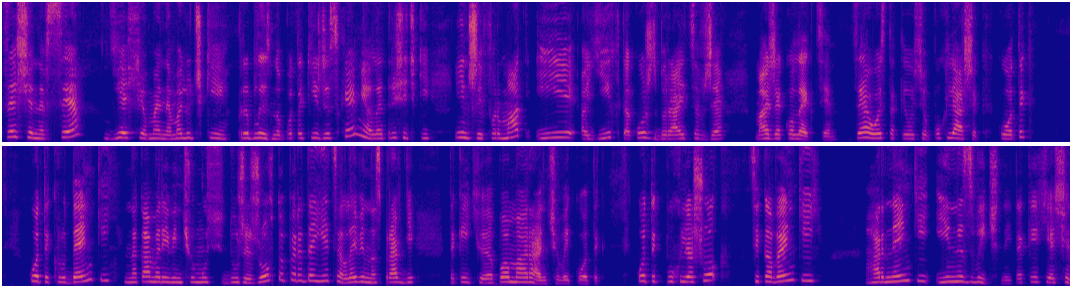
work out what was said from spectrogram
Це ще не все. Є ще в мене малючки приблизно по такій же схемі, але трішечки інший формат, і їх також збирається вже майже колекція. Це ось такий ось пухляшик-котик. Котик руденький, на камері він чомусь дуже жовто передається, але він насправді такий е, помаранчевий котик. Котик-пухляшок, цікавенький, гарненький і незвичний. Таких я ще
